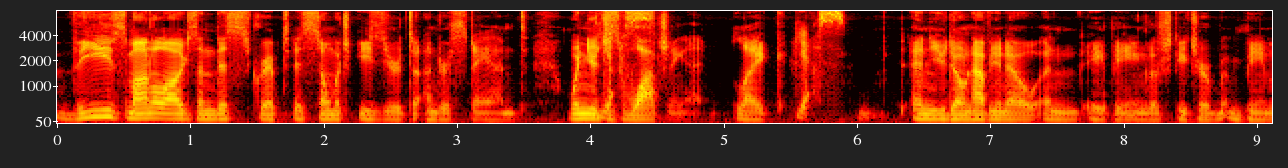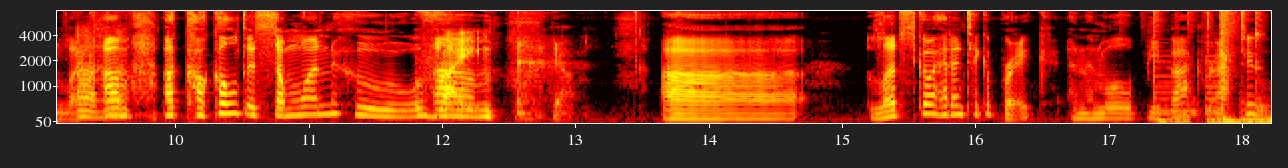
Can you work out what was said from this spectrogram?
these monologues and this script is so much easier to understand when you're just watching it. Like Yes. and you don't have, you know, an AP English teacher being like, Uh-huh. um, a cuckold is someone who Right. um, yeah. Uh let's go ahead and take a break and then we'll be back for act two.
